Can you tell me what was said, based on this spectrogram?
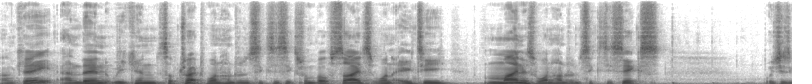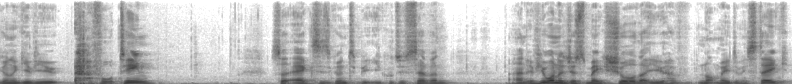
Okay, and then we can subtract 166 from both sides. 180 minus 166, which is going to give you 14. So x is going to be equal to 7. And if you want to just make sure that you have not made a mistake,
